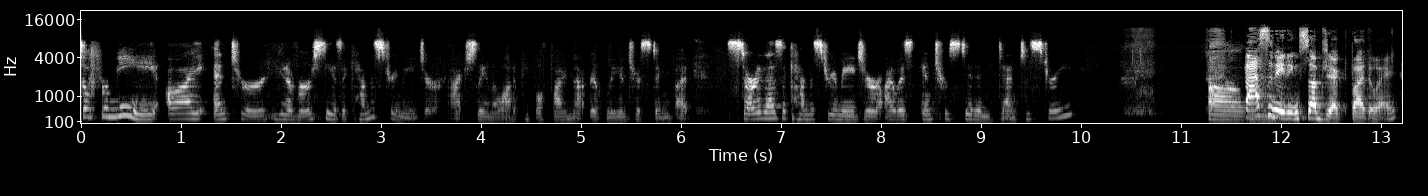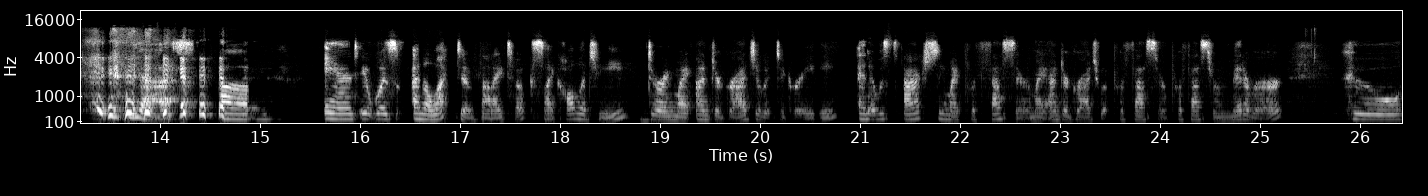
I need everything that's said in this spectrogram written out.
So for me, I entered university as a chemistry major, actually, and a lot of people find that really interesting. But started as a chemistry major. I was interested in dentistry. Um, Fascinating subject, by the way. yes. Um, and it was an elective that I took, psychology, during my undergraduate degree. And it was actually my professor, my undergraduate professor, Professor Mitterer, who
